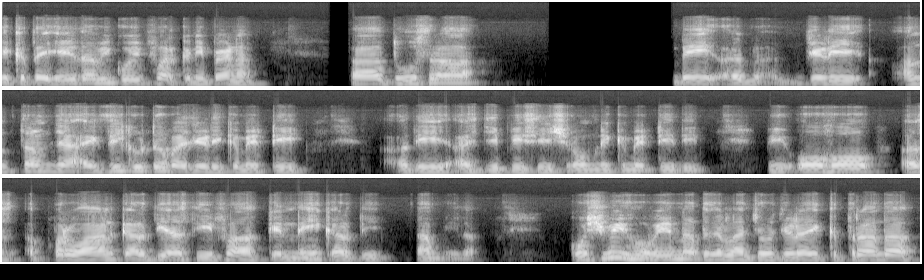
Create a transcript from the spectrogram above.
ਇੱਕ ਤੇ ਇਹਦਾ ਵੀ ਕੋਈ ਫ਼ਰਕ ਨਹੀਂ ਪੈਣਾ। ਦੂਸਰਾ ਵੀ ਜਿਹੜੀ ਅੰਤਰਮ ਜਾਂ ਐਗਜ਼ੀਕਿਊਟਿਵ ਹੈ ਜਿਹੜੀ ਕਮੇਟੀ ਦੀ ਐਸਜੀਪੀਸੀ ਸ਼੍ਰੋਮਣੀ ਕਮੇਟੀ ਦੀ, ਵੀ ਉਹ ਪ੍ਰਵਾਨ ਕਰਦੀ ਹੈ ਅਸਤੀਫਾ ਕਿ ਨਹੀਂ ਕਰਦੀ, ਧਾਮੀ ਦਾ। ਕੁਝ ਵੀ ਹੋਵੇ ਇਹਨਾਂ ਦ- ਗੱਲਾਂ ਚੋਂ, ਜਿਹੜਾ ਇੱਕ ਤਰ੍ਹਾਂ ਦਾ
